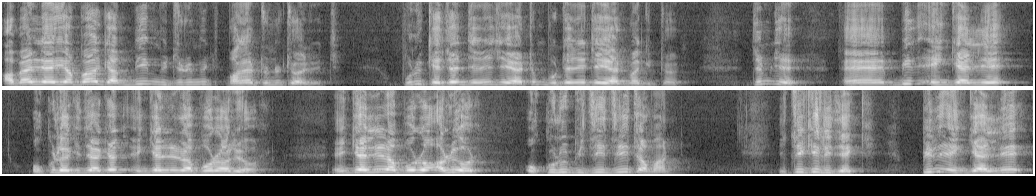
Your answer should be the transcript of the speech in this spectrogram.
haberleri yaparken bir müdürümüz bana şunu söyledi. Bunu geçen sene yaptım, bu sene yapmak istiyorum. Şimdi e, bir engelli okula giderken engelli raporu alıyor. Engelli raporu alıyor, okulu bitirdiği zaman iki gelecek bir engelli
